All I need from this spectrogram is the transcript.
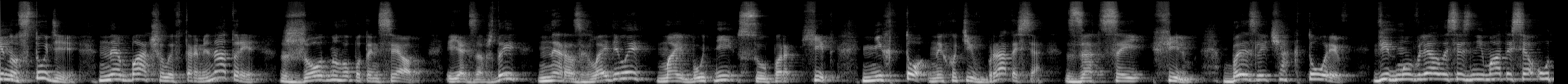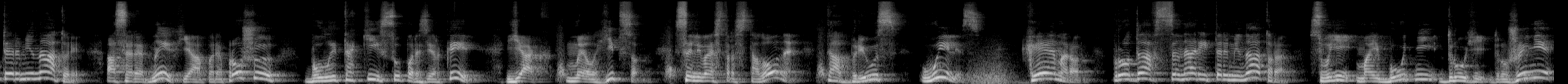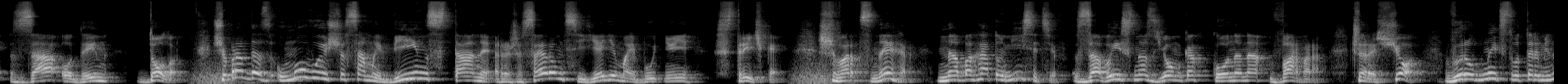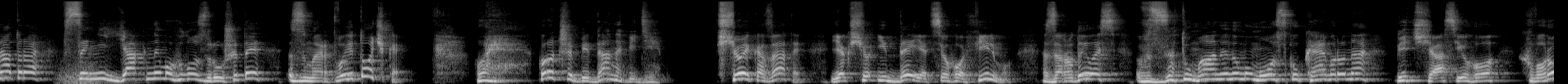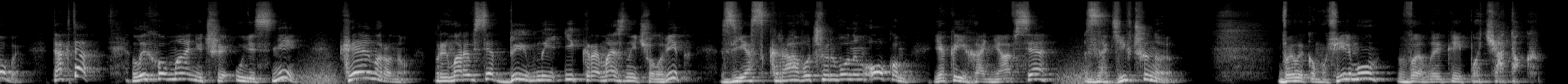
Кіностудії не бачили в термінаторі жодного потенціалу і, як завжди, не розгледіли майбутній суперхіт. Ніхто не хотів братися за цей фільм. Безліч акторів відмовлялися зніматися у термінаторі. А серед них, я перепрошую, були такі суперзірки, як Мел Гібсон, Сильвестр Сталоне та Брюс Уілліс. Кемерон продав сценарій Термінатора своїй майбутній другій дружині за один долар. Щоправда, з умовою, що саме він стане режисером цієї майбутньої стрічки. Шварценеггер на багато місяців завис на зйомках Конана Варвара, через що виробництво Термінатора все ніяк не могло зрушити з мертвої точки. Ой, коротше, біда на біді. Що й казати, якщо ідея цього фільму зародилась в затуманеному мозку Кемерона під час його хвороби. Так так, лихоманючи у вісні, Кемерону примарився дивний і кремезний чоловік з яскраво червоним оком, який ганявся за дівчиною. Великому фільму великий початок.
